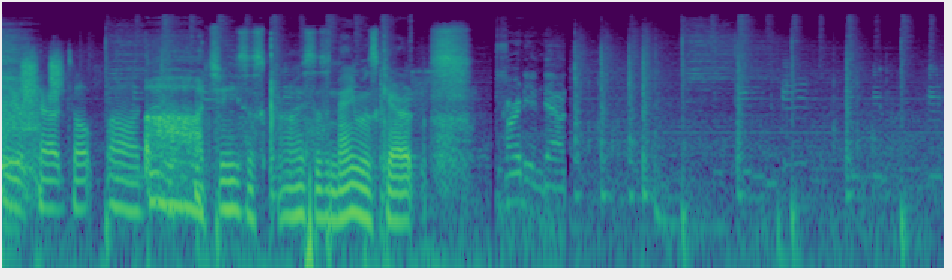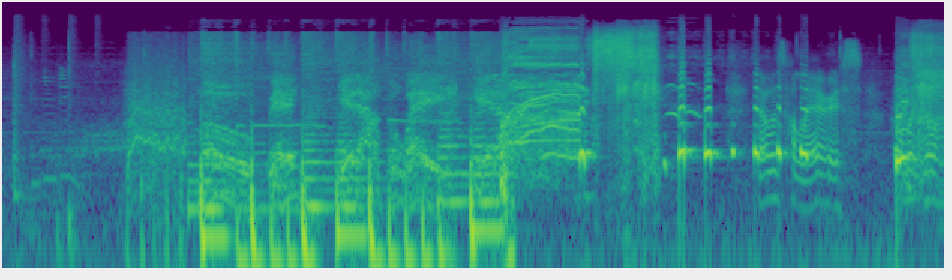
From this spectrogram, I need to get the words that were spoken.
Oh, you got carrot top. Oh. Oh, Jesus Christ. His name is Carrot. Guardian down. That was hilarious. Oh my god.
